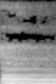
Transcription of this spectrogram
you.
